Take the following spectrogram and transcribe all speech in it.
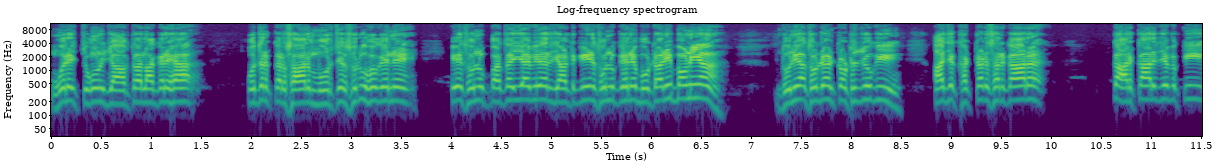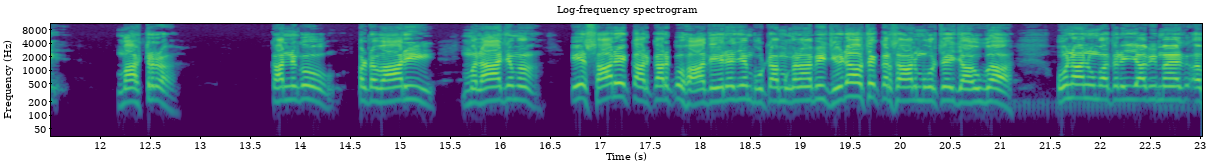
ਮੂਹਰੇ ਚੋਣ ਜਾਬਤਾ ਲੱਗ ਰਿਹਾ। ਉਧਰ ਕਿਸਾਨ ਮੋਰਚੇ ਸ਼ੁਰੂ ਹੋ ਗਏ ਨੇ। ਇਹ ਤੁਹਾਨੂੰ ਪਤਾ ਹੀ ਆ ਵੀ ਰਿਜ਼ਲਟ ਕੀ ਤੁਹਾਨੂੰ ਕਿਸੇ ਨੇ ਵੋਟਾਂ ਨਹੀਂ ਪਾਉਣੀਆਂ। ਦੁਨੀਆ ਤੁਹਾਡੇ ਨਾਲ ਟੁੱਟ ਜੂਗੀ। ਅੱਜ ਖੱਟੜ ਸਰਕਾਰ, ਘਰ ਘਰ ਜਿਵਕੀ ਮਾਸਟਰ, ਕੰਨਗੋ, ਪਟਵਾਰੀ, ਮੁਲਾਜ਼ਮ, ਇਹ ਸਾਰੇ ਘਰ ਘਰ ਕੁਹਾ ਦੇ ਰਹੇ ਜੇ ਵੋਟਾਂ ਮੰਗਣਾ ਵੀ ਜਿਹੜਾ ਉੱਥੇ ਕਿਸਾਨ ਮੋਰਚੇ ਜਾਊਗਾ। ਉਹਨਾਂ ਨੂੰ ਮਤਲਬ ਆ ਵੀ ਮੈਂ ਅ,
